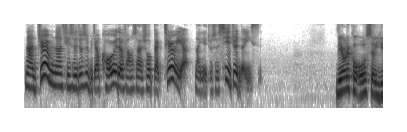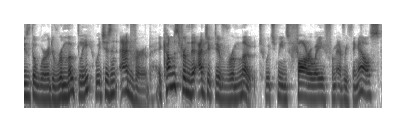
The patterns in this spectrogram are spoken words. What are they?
那 germ 呢，其实就是比较口语的方式来说 bacteria，那也就是细菌的意思。The article also used the word remotely, which is an adverb. It comes from the adjective remote, which means far away from everything else.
